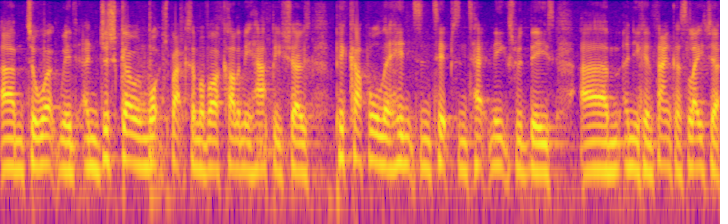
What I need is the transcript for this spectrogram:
um, to work with. And just go and watch back some of our Colour Me Happy shows, pick up all the hints and tips and techniques with these, um, and you can thank us later.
